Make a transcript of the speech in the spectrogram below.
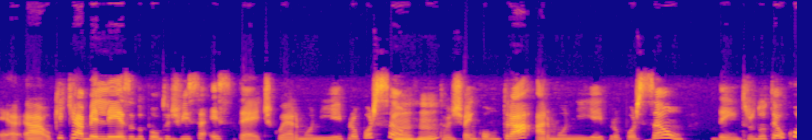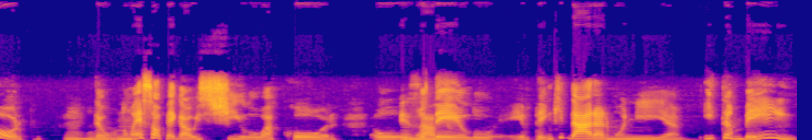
é, ah, o que, que é a beleza do ponto de vista estético? É harmonia e proporção. Uhum. Então a gente vai encontrar harmonia e proporção dentro do teu corpo. Uhum. Então não é só pegar o estilo, ou a cor, ou o Exato. modelo. Eu tenho que dar harmonia. E também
